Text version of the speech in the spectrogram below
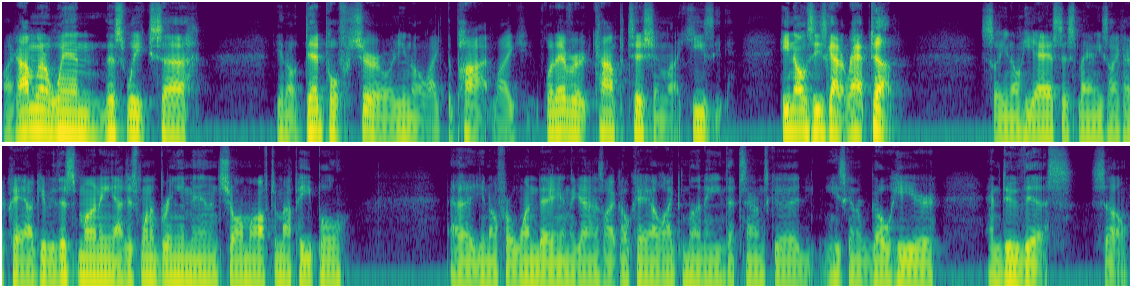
like I'm gonna win this week's. Uh, you know, Deadpool for sure, or you know, like the pot, like whatever competition, like he's he knows he's got it wrapped up. So you know, he asked this man, he's like, okay, I'll give you this money. I just want to bring him in and show him off to my people. Uh, you know, for one day, and the guy's like, okay, I like money. That sounds good. He's gonna go here and do this. So,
